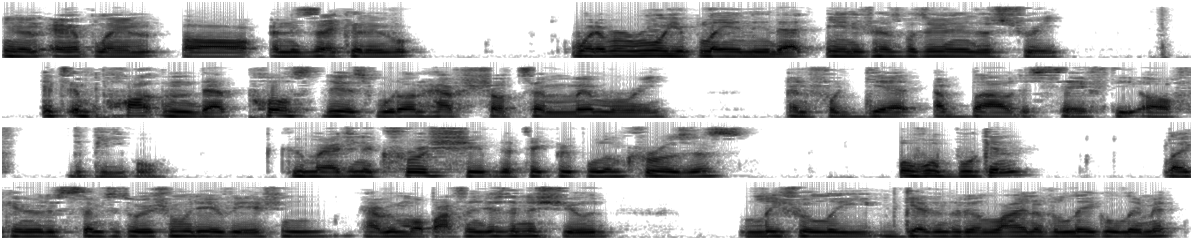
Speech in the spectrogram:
in an airplane or an executive, whatever role you're playing in that in the transportation industry, it's important that post this we don't have short-term memory and forget about the safety of the people. Can you imagine a cruise ship that take people on cruises, overbooking, like you know the same situation with aviation, having more passengers than it should, literally getting to the line of the legal limit,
